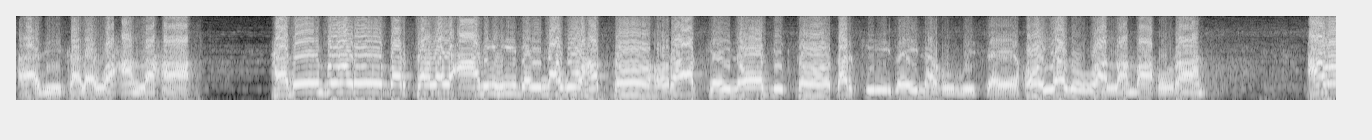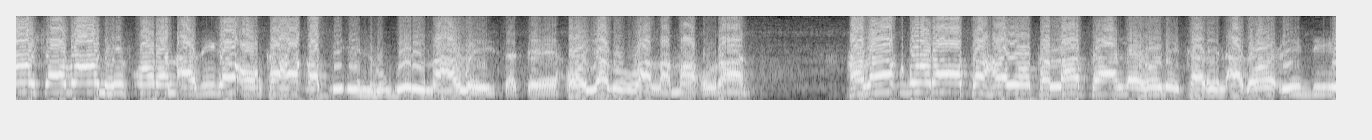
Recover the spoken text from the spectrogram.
haadii kale waxaan lahaa habeen gooro bartamay caanihii bay nagu habto horaadkay noo dhigto dharkii bayna huwisay hooyadu waa lama huraan calooshaadoon hif oran adiga oon kaha qabbi'in hunguri mahawaysatee hooyadu waa lama huraan hadaaq gooraa tahayoo tallaabtaan la holi karin adoo ciiddii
